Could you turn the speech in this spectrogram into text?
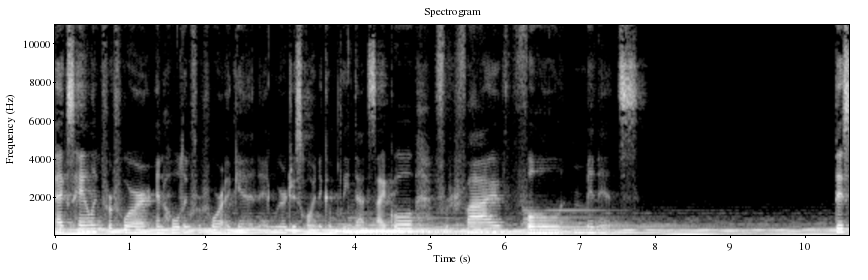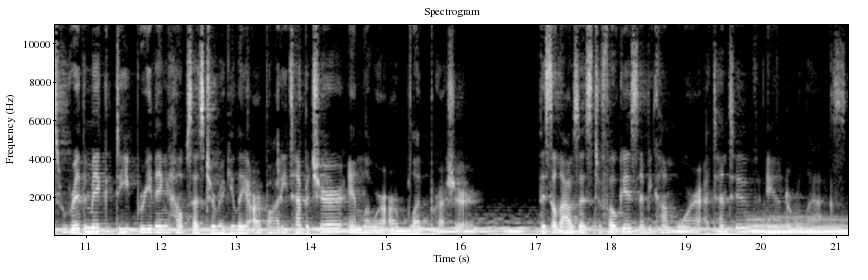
exhaling for four, and holding for four again. And we're just going to complete that cycle for five full minutes. This rhythmic deep breathing helps us to regulate our body temperature and lower our blood pressure. This allows us to focus and become more attentive and relaxed.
